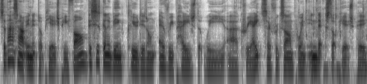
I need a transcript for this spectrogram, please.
So that's our init.php file. This is going to be included on every page that we uh, create. So for example, in index.php,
